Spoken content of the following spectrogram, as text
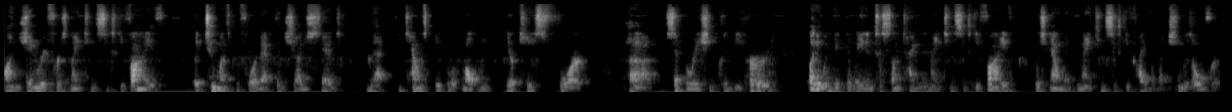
on January 1st, 1965. But two months before that, the judge said that the townspeople of Malton, their case for uh, separation could be heard, but it would get delayed until sometime in 1965, which now meant the 1965 election was over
